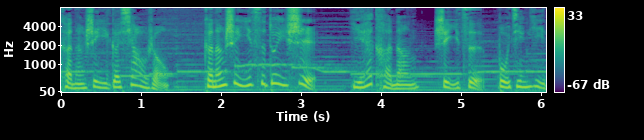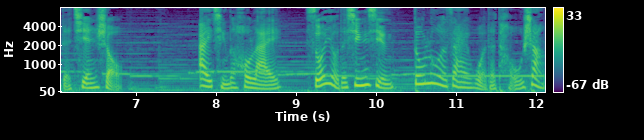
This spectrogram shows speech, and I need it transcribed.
可能是一个笑容，可能是一次对视，也可能是一次不经意的牵手。爱情的后来，所有的星星都落在我的头上。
